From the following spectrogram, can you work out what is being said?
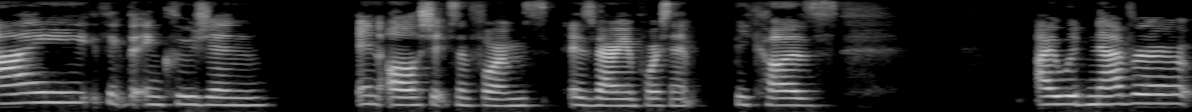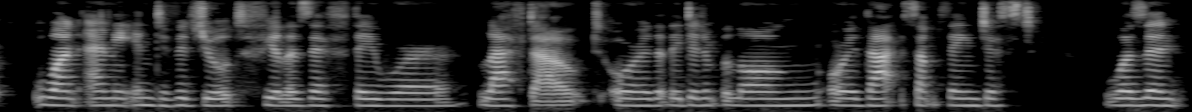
I think that inclusion in all shapes and forms is very important because I would never want any individual to feel as if they were left out or that they didn't belong or that something just wasn't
